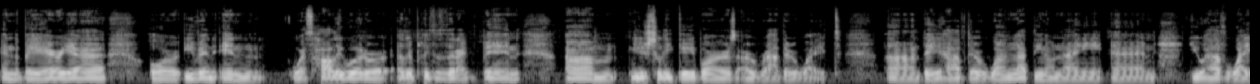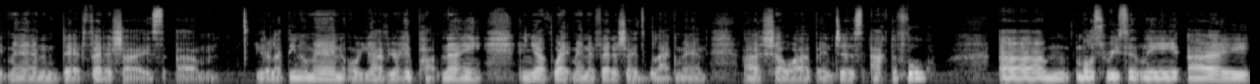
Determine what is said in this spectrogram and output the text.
in the Bay Area, or even in West Hollywood or other places that I've been, um, usually gay bars are rather white. Uh, they have their one Latino night, and you have white men that fetishize um, either Latino men or you have your hip hop night, and you have white men that fetishize black men uh, show up and just act a fool. Um, most recently, I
